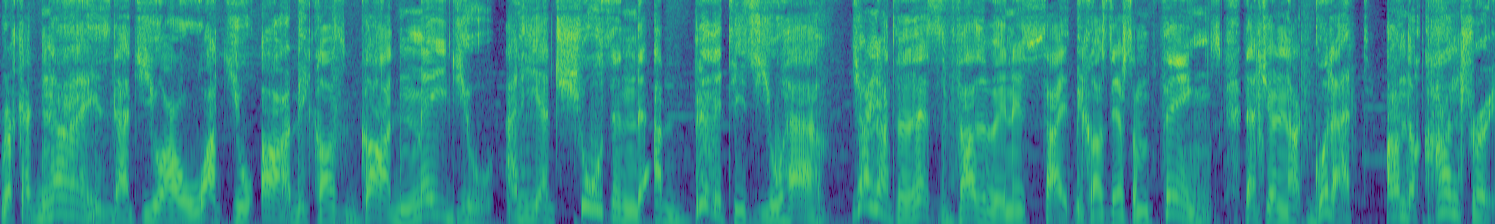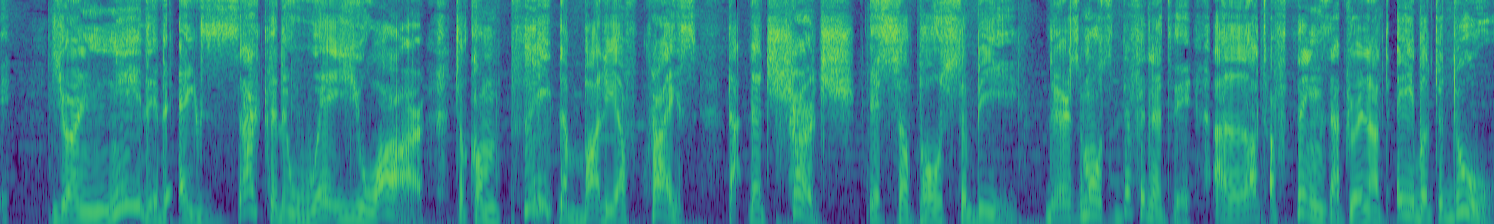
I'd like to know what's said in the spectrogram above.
recognize that you are what you are because God made you and He had chosen the abilities you have. You're not less valuable in His sight because there's some things that you're not good at. On the contrary, you're needed exactly the way you are to complete the body of Christ that the church is supposed to be. There's most definitely a lot of things that we're not able to do,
